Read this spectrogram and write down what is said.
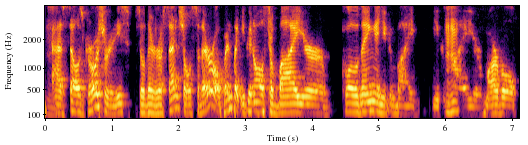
Mm. has sells groceries, so they're essential, so they're open. But you can also buy your clothing, and you can buy you can Mhm. buy your Marvel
